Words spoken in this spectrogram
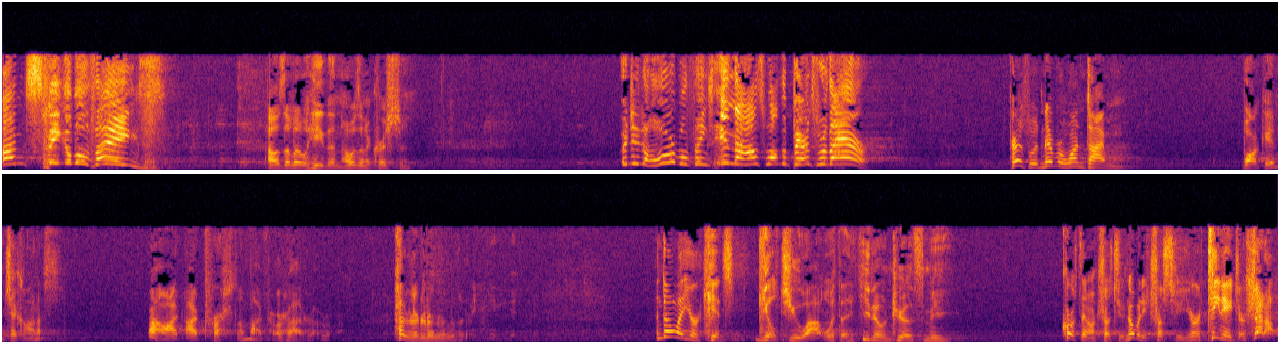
unspeakable things. I was a little heathen. I wasn't a Christian. We did horrible things in the house while the parents were there. Parents would never one time walk in and check on us. Well, I, I trust them. I, and don't let your kids guilt you out with a, you don't trust me. Of course they don't trust you. Nobody trusts you. You're a teenager. Shut up.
